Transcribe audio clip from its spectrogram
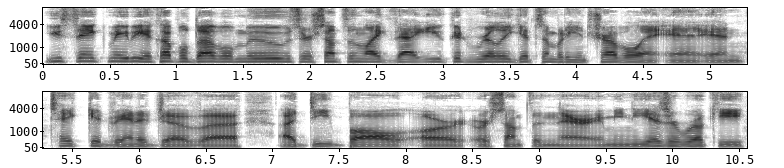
you think maybe a couple double moves or something like that, you could really get somebody in trouble and and, and take advantage of uh, a deep ball or or something there. I mean, he is a rookie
